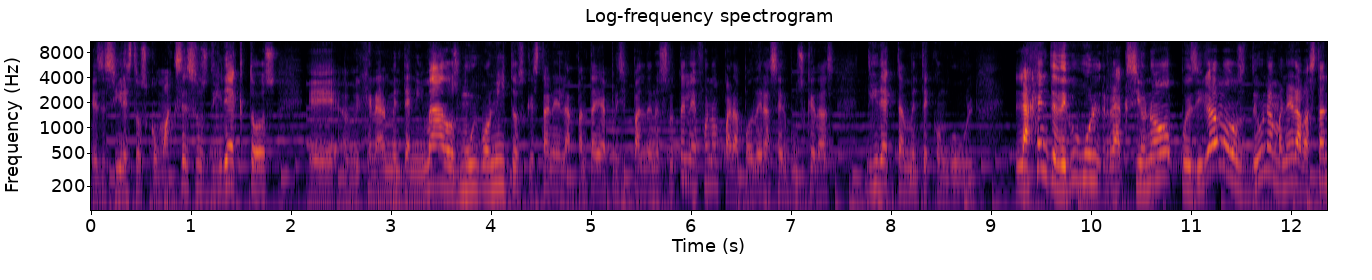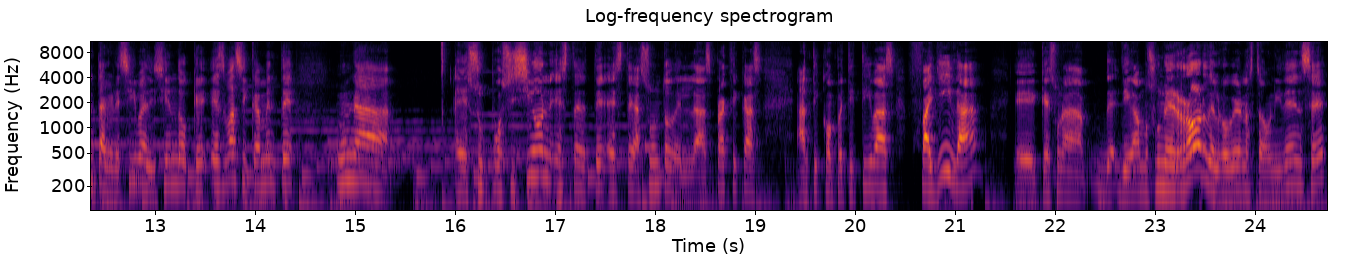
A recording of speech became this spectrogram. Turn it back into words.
es decir, estos como accesos directos, eh, generalmente animados, muy bonitos, que están en la pantalla principal de nuestro teléfono para poder hacer búsquedas directamente con Google. La gente de Google reaccionó, pues digamos, de una manera bastante agresiva, diciendo que es básicamente una eh, suposición este, este asunto de las prácticas anticompetitivas fallida eh, que es una, digamos, un error del gobierno estadounidense,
